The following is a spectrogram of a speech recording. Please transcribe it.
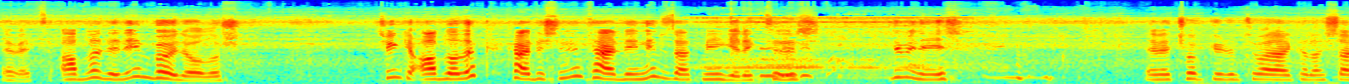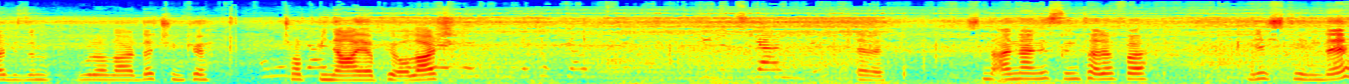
Evet abla dediğim böyle olur. Çünkü ablalık kardeşinin terliğini düzeltmeyi gerektirir. Değil mi Nehir? evet çok gürültü var arkadaşlar bizim buralarda çünkü çok bina yapıyorlar. Evet. Şimdi anneannesinin tarafa geçtiğinde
